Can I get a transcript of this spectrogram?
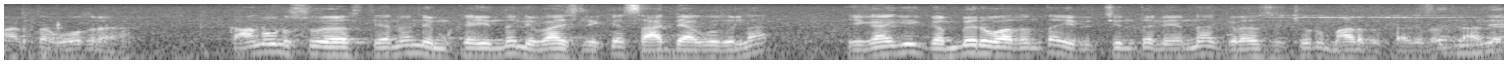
ಮಾಡ್ತಾ ಹೋದ್ರೆ ಕಾನೂನು ಸುವ್ಯವಸ್ಥೆಯನ್ನು ನಿಮ್ಮ ಕೈಯಿಂದ ನಿಭಾಯಿಸಲಿಕ್ಕೆ ಸಾಧ್ಯ ಆಗೋದಿಲ್ಲ. ಹೀಗಾಗಿ ಗಂಭೀರವಾದಂಥ ಇದು ಚಿಂತನೆಯನ್ನು ಗೃಹ ಸಚಿವರು ಮಾಡಬೇಕಾಗಿರೋದು ಅದೇ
